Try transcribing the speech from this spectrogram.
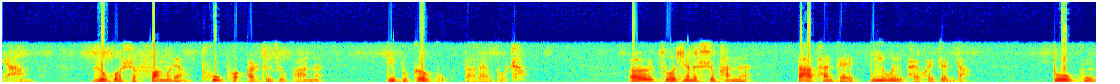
阳。如果是放量突破二九九八呢？底部个股大胆补仓，而昨天的实盘呢，大盘在低位徘徊震荡，多空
